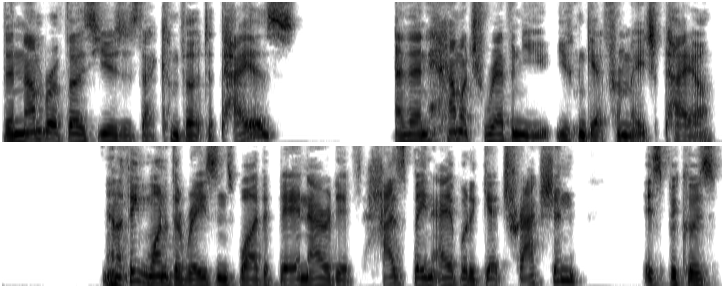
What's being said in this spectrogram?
the number of those users that convert to payers, and then how much revenue you can get from each payer. And I think one of the reasons why the bear narrative has been able to get traction is because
